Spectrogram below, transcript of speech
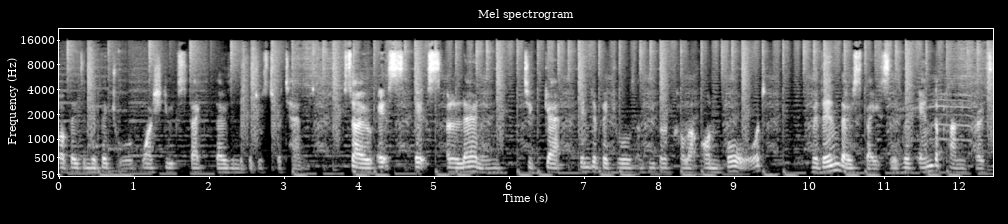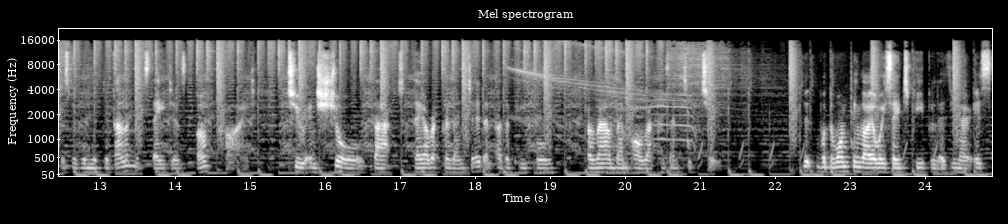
of those individuals why should you expect those individuals to attend? So it's it's a learning to get individuals and people of color on board within those spaces within the planning process within the development stages of pride to ensure that they are represented and other people around them are represented too the, the one thing that I always say to people is, you know, is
